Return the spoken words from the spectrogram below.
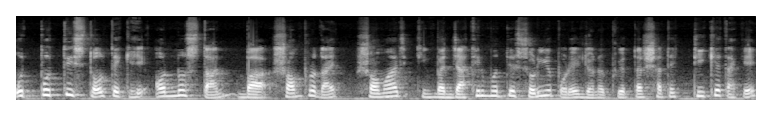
উৎপত্তি স্থল থেকে অন্য স্থান বা সম্প্রদায়, সমাজ কিংবা জাতির মধ্যে ছড়িয়ে পড়ে জনপ্রিয়তার সাথে টিকে থাকে,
